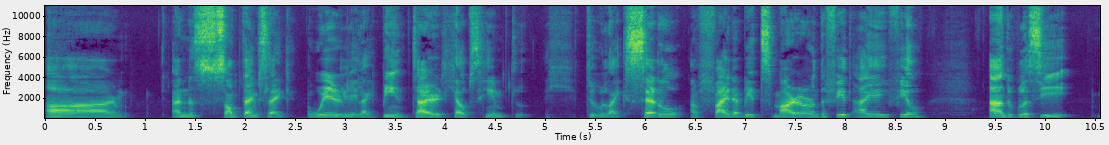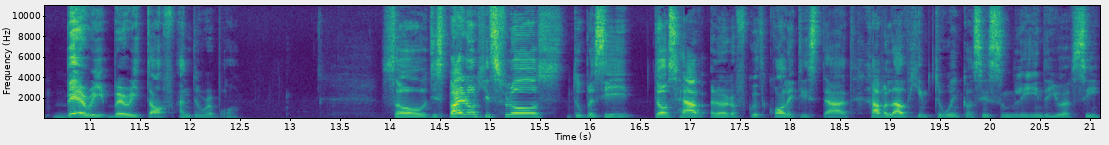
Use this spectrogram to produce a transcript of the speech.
Um, and sometimes, like weirdly, like being tired helps him to to like settle and fight a bit smarter on the feet. I feel, and Du Plessis very very tough and durable. So despite all his flaws, Du Plessis does have a lot of good qualities that have allowed him to win consistently in the UFC.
